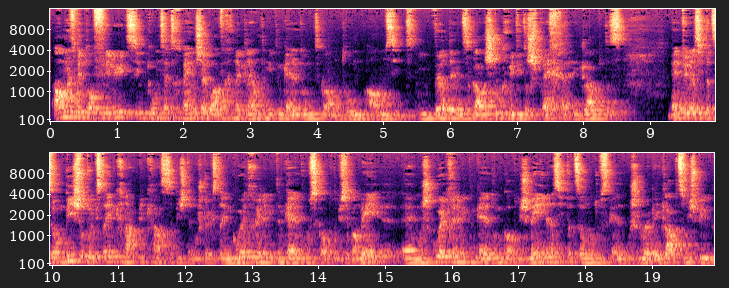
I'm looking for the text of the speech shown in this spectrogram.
armutsbetroffene Leute sind grundsätzlich Menschen, die einfach nicht gelernt haben, mit dem Geld umzugehen und darum arm sind. Ich würde dem sogar ein Stück weit widersprechen. Ich glaube, dass wenn du in einer Situation bist, wo du extrem knapp in Kasse bist, dann musst du extrem gut können mit dem Geld ausgehen. Du bist sogar mehr, äh, musst gut können mit dem Geld umgehen. Du bist mehr in einer Situation, wo du das Geld musst schauen. Ich glaube zum Beispiel,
